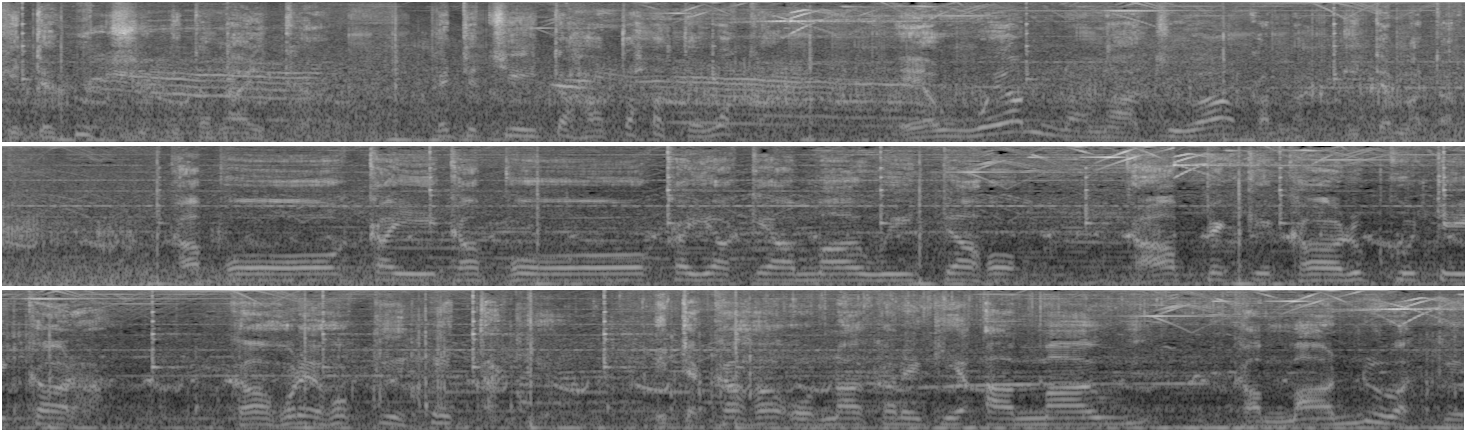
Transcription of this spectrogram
ki te hutu i tana ika. Kei te tītahataha te waka. E auē ana ngā tuākana i te matanga. Ka pō kai, ka pō kai ake a Māui i te aho. Ka peke, ka ruku te ikara, kāhore hoki he take. I te kaha o nā karakia a Māui, ka mānu ake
